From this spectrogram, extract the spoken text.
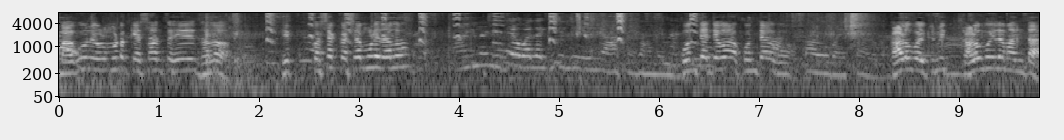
मागून एवढं मोठं केसांचं हे झालं हे कशा कशामुळे झालं? देवाला गेली मी असं झालं. कोणत्या तेव्हा कोणत्या? काळूबाई तुम्ही काळूबाईला मानता.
